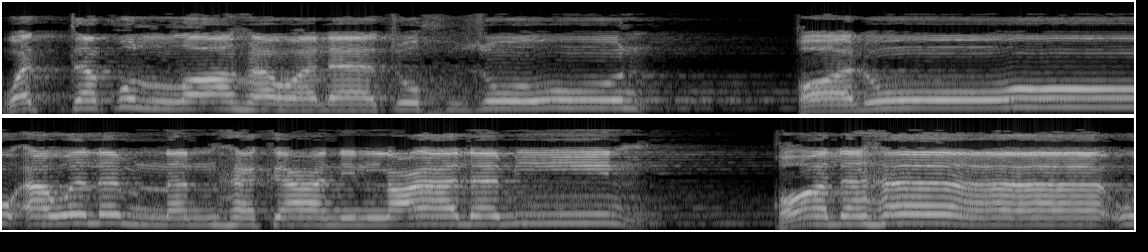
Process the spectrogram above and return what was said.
واتقوا الله ولا تخزون. قالوا أولم ننهك عن العالمين قال هؤلاء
